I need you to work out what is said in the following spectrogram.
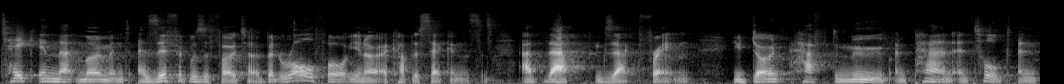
Take in that moment as if it was a photo, but roll for, you know, a couple of seconds at that exact frame. You don't have to move and pan and tilt and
